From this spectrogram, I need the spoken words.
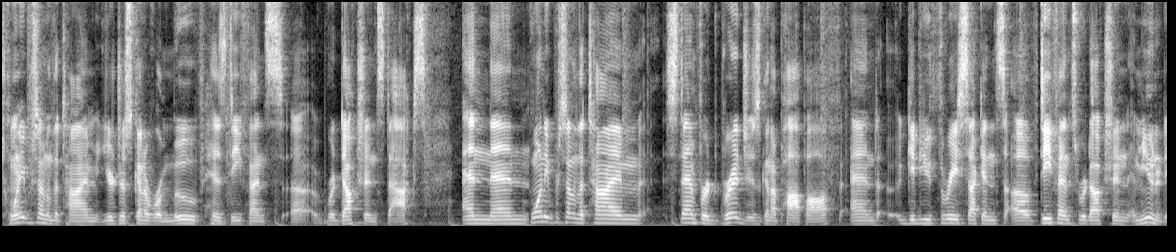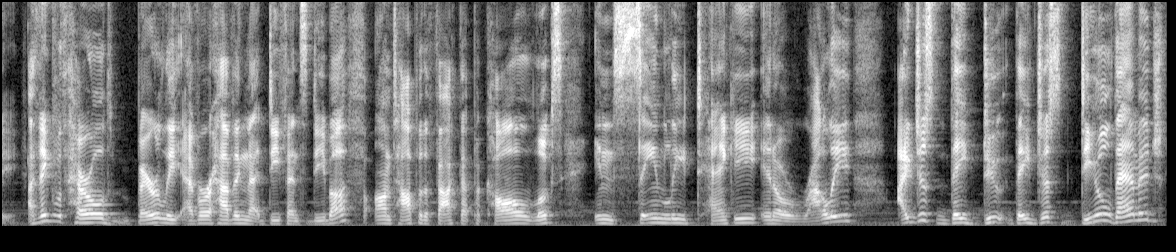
20% of the time you're just going to remove his defense uh, reduction stacks and then 20% of the time Stamford Bridge is going to pop off and give you three seconds of defense reduction immunity. I think with Harald barely ever having that defense debuff on top of the fact that Pakal looks insanely tanky in a rally I just they do they just deal damage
